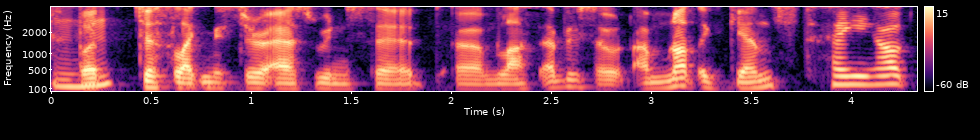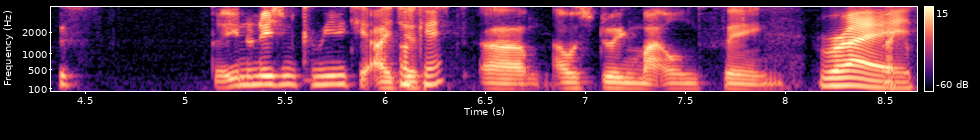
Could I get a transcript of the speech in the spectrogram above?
Mhm. but just like Mr. Ashwin said um, last episode, I'm not against hanging out with the Indonesian community. I Okay. just um, I was doing my own thing right.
